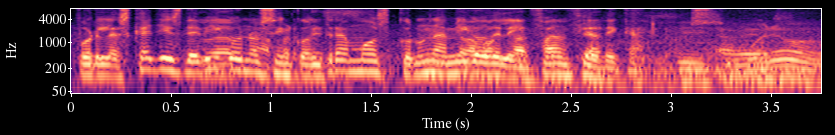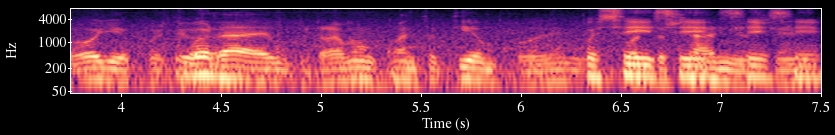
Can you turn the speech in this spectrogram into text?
Por las calles de Vigo nos encontramos con un amigo de la infancia de Carlos. bueno, oye, pues de verdad, Ramón, ¿cuánto tiempo? Eh? Pues sí, sí, sí, eh? sí.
